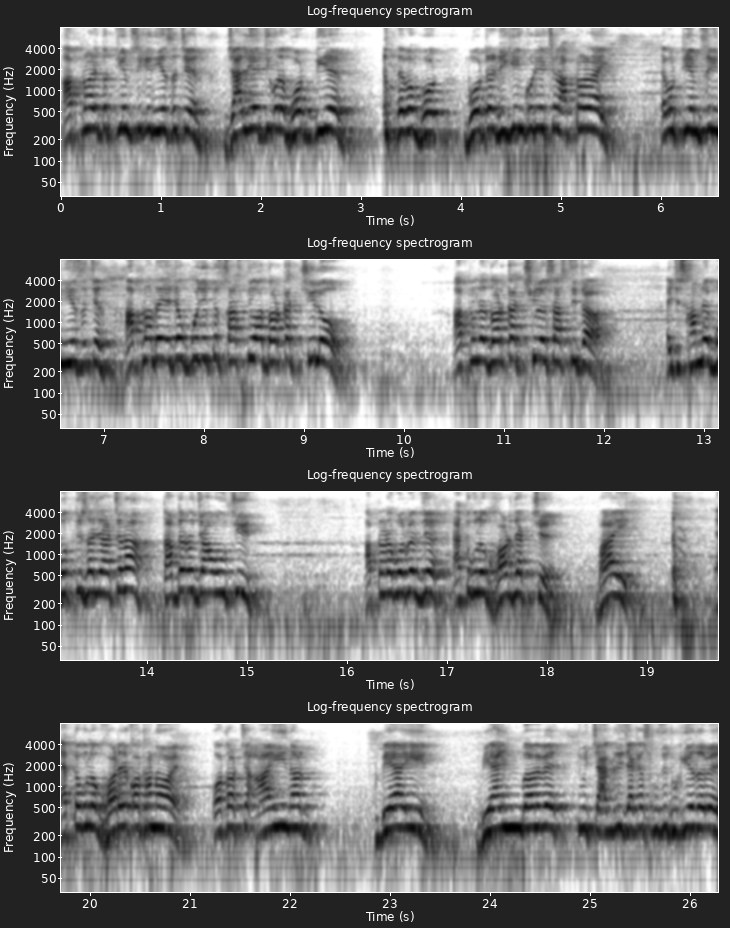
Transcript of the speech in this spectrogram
আপনারাই তো টিএমসিকে নিয়ে এসেছেন। জালিয়াতি করে ভোট দিয়ে এবং ভোট ভোটে রিগিং করিয়েছেন আপনারাই। এবং টিএমসিকে নিয়ে এসেছেন। আপনাদের এটা উপযুক্ত শাস্তি হওয়ার দরকার ছিল। আপনাদের দরকার ছিল শাস্তিটা। এই যে সামনে বত্রিশ হাজার আছে না, তাদেরও যাওয়া উচিত। আপনারা বলবেন যে এতগুলো ঘর যাচ্ছে। ভাই, এতগুলো ঘরের কথা নয়, কথা হচ্ছে আইন আর বেআইন। বেআইনভাবে তুমি চাকরি যাকে খুশি ঢুকিয়ে দেবে,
